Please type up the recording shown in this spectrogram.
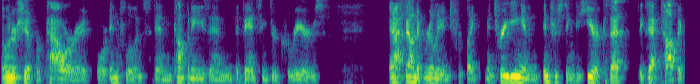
ownership or power or influence in companies and advancing through careers. And I found it really int- like intriguing and interesting to hear because that exact topic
